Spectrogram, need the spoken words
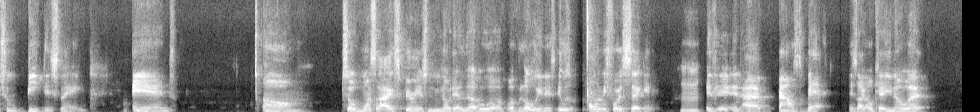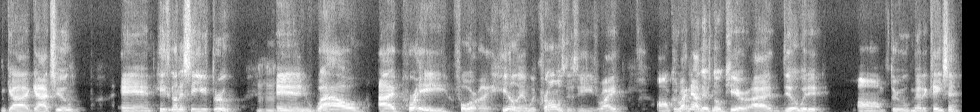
to beat this thing. And um, so once I experienced, you know, that level of, of loneliness, it was only for a 2nd hmm And then I bounced back. It's like, okay, you know what? God got you and he's going to see you through. hmm And while I pray for a healing with Crohn's disease, right? Um, because right now there's no cure. I deal with it um through medication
